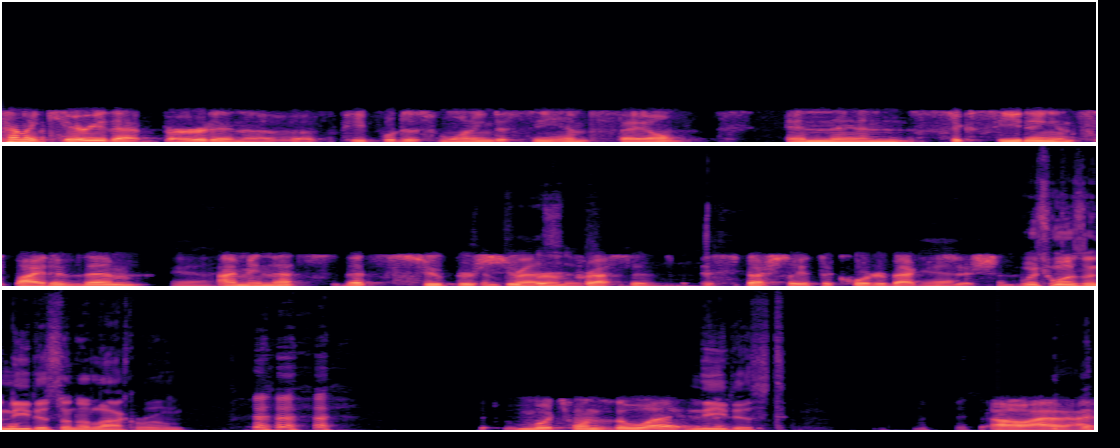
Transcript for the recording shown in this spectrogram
kind of carry that burden of, of people just wanting to see him fail and then succeeding in spite of them. Yeah. I mean that's that's super It's super impressive. impressive, especially at the quarterback Yeah. position. Which one's the neatest in the locker room? Which one's the what? Neatest. Oh, I, I,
